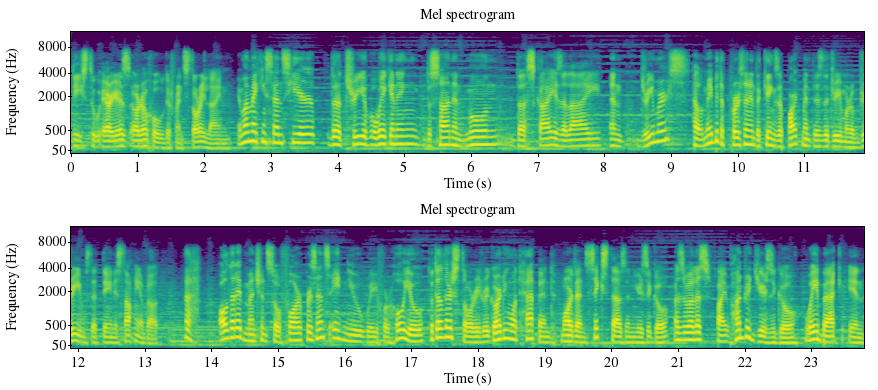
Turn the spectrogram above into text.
these two areas are a whole different storyline. Am I making sense here? The Tree of Awakening, the sun and moon, the sky is a lie, and dreamers? Hell, maybe the person in the king's apartment is the dreamer of dreams that Dain is talking about. All that I've mentioned so far presents a new way for Hoyo to tell their story regarding what happened more than 6,000 years ago as well as 500 years ago way back in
